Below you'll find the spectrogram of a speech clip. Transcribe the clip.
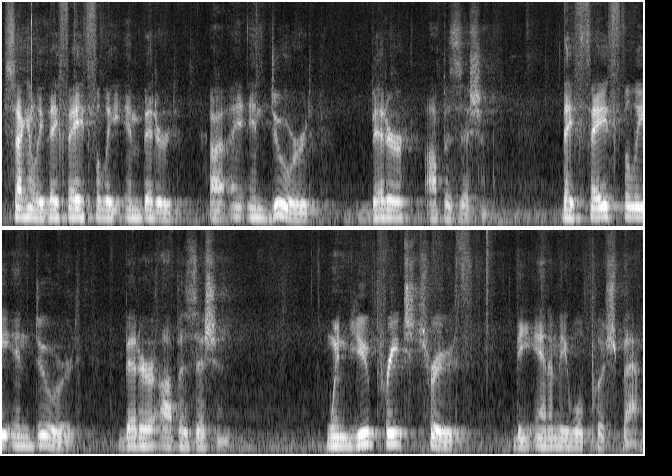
Secondly, they faithfully embittered, uh, endured bitter opposition. They faithfully endured bitter opposition. When you preach truth, the enemy will push back.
